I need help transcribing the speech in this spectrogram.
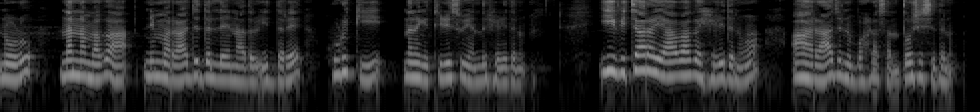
ನೋಡು, ನನ್ನ ಮಗ ನಿಮ್ಮ ರಾಜ್ಯದಲ್ಲೇನಾದರೂ ಇದ್ದರೆ ಹುಡುಕಿ ನನಗೆ ತಿಳಿಸು ಎಂದು ಹೇಳಿದನು. ಈ ವಿಚಾರ ಯಾವಾಗ ಹೇಳಿದನೋ ಆ ರಾಜನು ಬಹಳ ಸಂತೋಷಿಸಿದನು.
